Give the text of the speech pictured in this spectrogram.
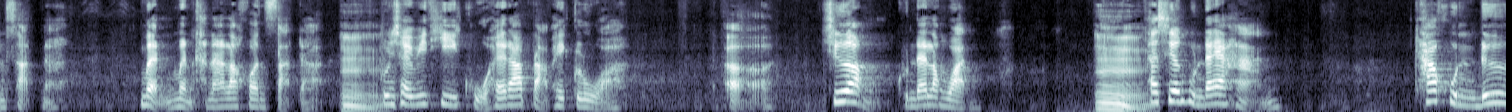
รสัตว์นะเหมือนเหมือนคณะละครสัตว์อะอืมคุณใช้วิธีขู่ให้ราบปราบให้กลัว เอ่อเชื่องคุณได้รางวัลอืมถ้าเชื่องคุณได้อาหาร ถ้าคุณดื้อ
